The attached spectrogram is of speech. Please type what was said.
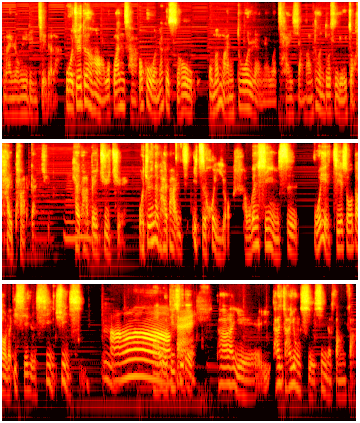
蛮容易理解的啦。我觉得哈，我观察，包括我那个时候，我们蛮多人呢，我猜想，蛮多人都是有一种害怕的感觉，害怕被拒绝。我觉得那个害怕一直一直会有。我跟心仪是，我也接收到了一些的信讯息，嗯啊，我的确，他也他他用写信的方法，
